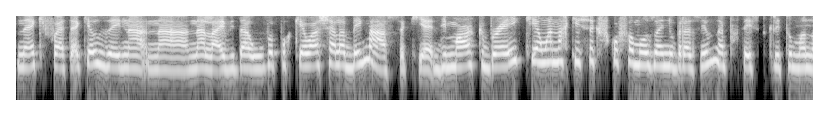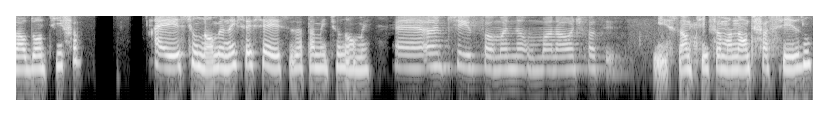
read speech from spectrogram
né, que foi até que eu usei na, na, na live da uva, porque eu acho ela bem massa, que é de Mark Bray, que é um anarquista que ficou famoso aí no Brasil, né, por ter escrito o Manual do Antifa. É esse o nome, eu nem sei se é esse exatamente o nome. É Antifa, o Manual Antifascista. Isso, Antifa, Manual Antifascismo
